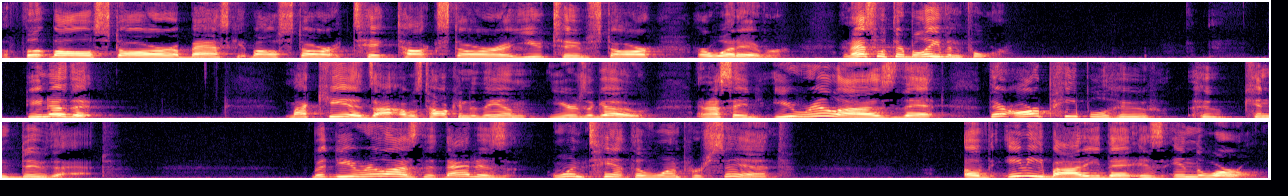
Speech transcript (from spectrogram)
a football star, a basketball star, a TikTok star, a YouTube star, or whatever. And that's what they're believing for. Do you know that my kids, I, was talking to them years ago, and I said, You realize that there are people who, who can do that. But do you realize that that is one tenth of 1% of anybody that is in the world?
